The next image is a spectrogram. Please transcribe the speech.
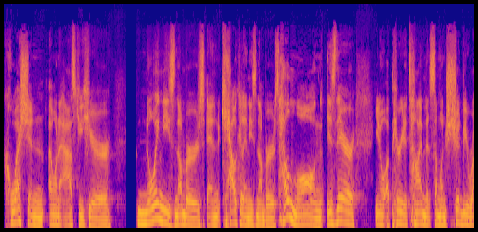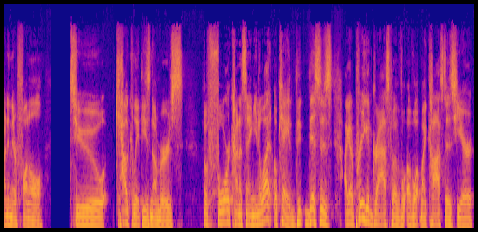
question I want to ask you here knowing these numbers and calculating these numbers how long is there you know a period of time that someone should be running their funnel to calculate these numbers before kind of saying you know what? Okay th- this is i got a pretty good grasp of, of what my cost is here.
